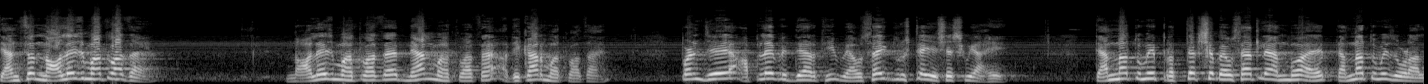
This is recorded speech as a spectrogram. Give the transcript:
त्यांचं नॉलेज महत्वाचं आहे. नॉलेज महत्वाचं आहे ज्ञान महत्वाचं आहे अधिकार महत्त्वाचा आहे. पण जे आपले विद्यार्थी व्यावसायिकदृष्ट्या यशस्वी आहे त्यांना तुम्ही प्रत्यक्ष व्यवसायातले अनुभव आहेत त्यांना तुम्ही जोडाल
